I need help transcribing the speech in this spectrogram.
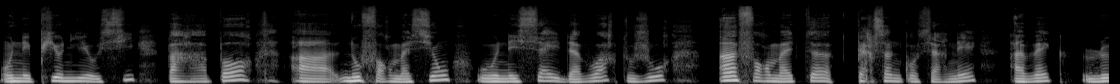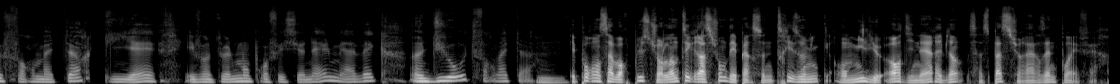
on est pionnier aussi par rapport à nos formations où on essaye d'avoir toujours un formateur, personne concernée, avec le formateur qui est éventuellement professionnel, mais avec un duo de formateurs. Hmm. Et pour en savoir plus sur l'intégration des personnes trisomiques en milieu ordinaire, eh bien, ça se passe sur rzn.fr.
